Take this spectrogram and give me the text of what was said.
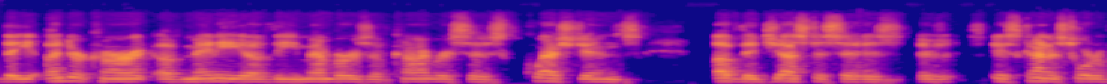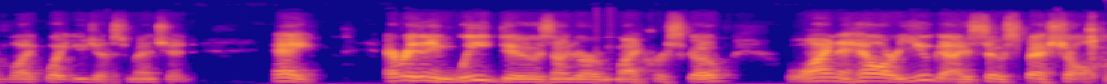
the undercurrent of many of the members of Congress's questions of the justices is, kind of sort of like what you just mentioned. Hey, everything we do is under a microscope. Why in the hell are you guys so special?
